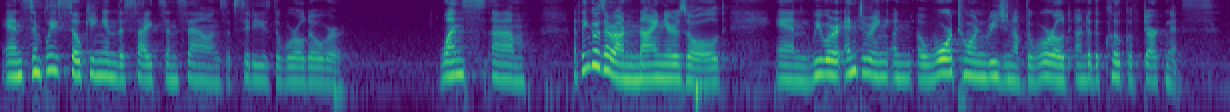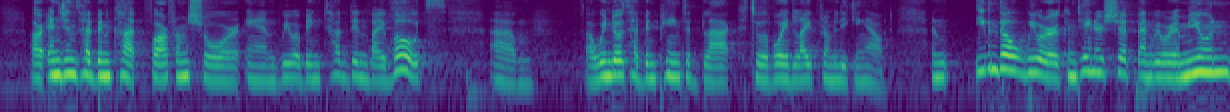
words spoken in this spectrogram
and simply soaking in the sights and sounds of cities the world over. Once, um, I think I was around nine years old, and we were entering an, a war torn region of the world under the cloak of darkness. Our engines had been cut far from shore, and we were being tugged in by boats. Um, our windows had been painted black to avoid light from leaking out. And even though we were a container ship and we were immune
